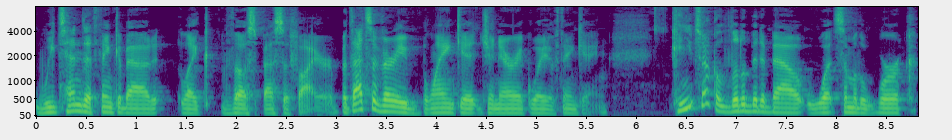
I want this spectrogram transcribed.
We tend to think about it like the specifier, but that's a very blanket, generic way of thinking. Can you talk a little bit about what some of the work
